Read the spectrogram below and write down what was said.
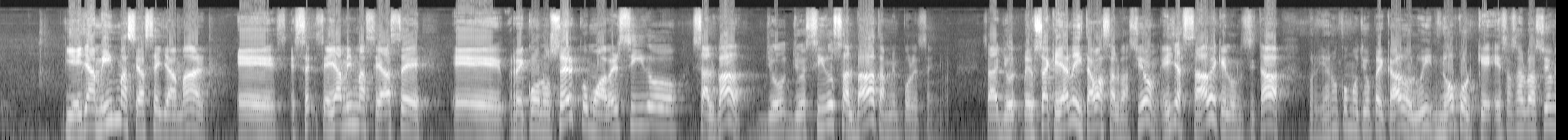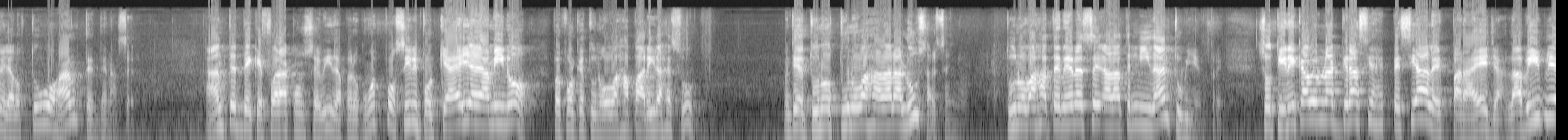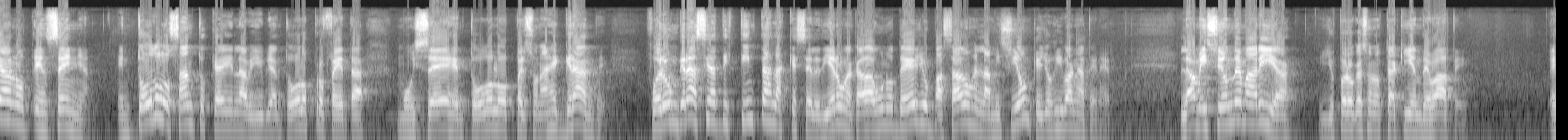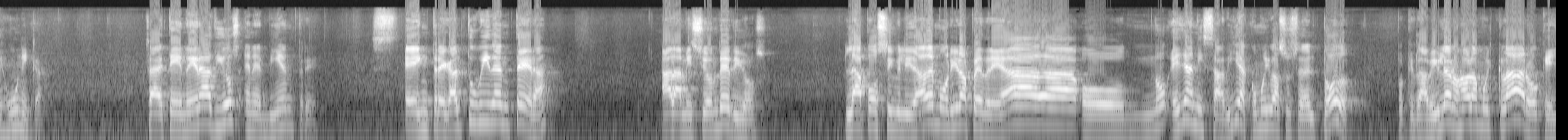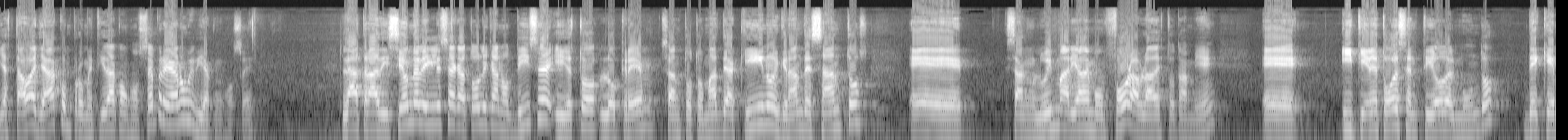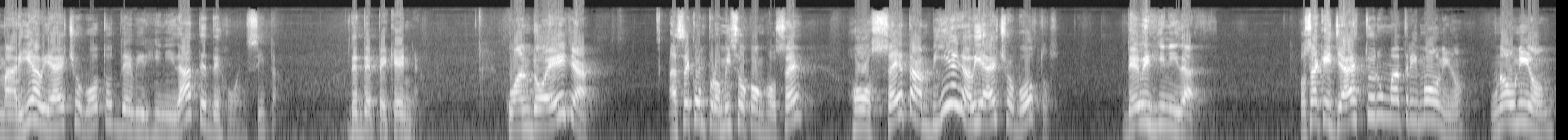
Y ella misma se hace llamar, eh, ella misma se hace eh, reconocer como haber sido salvada. Yo, yo he sido salvada también por el Señor. O sea, yo, o sea, que ella necesitaba salvación. Ella sabe que lo necesitaba, pero ella no cometió pecado, Luis. No, porque esa salvación ella lo tuvo antes de nacer. antes de que fuera concebida. Pero ¿cómo es posible? ¿Por qué a ella y a mí no? Pues porque tú no vas a parir a Jesús. ¿Me entiendes? Tú no, tú no vas a dar a luz al Señor. Tú no vas a tener a la Trinidad en tu vientre. Eso tiene que haber unas gracias especiales para ella. La Biblia nos enseña en todos los santos que hay en la Biblia, en todos los profetas, Moisés, en todos los personajes grandes, fueron gracias distintas las que se le dieron a cada uno de ellos basados en la misión que ellos iban a tener. La misión de María, y yo espero que eso no esté aquí en debate, es única. O sea, tener a Dios en el vientre, e entregar tu vida entera a la misión de Dios, la posibilidad de morir apedreada o no, ella ni sabía cómo iba a suceder todo, porque la Biblia nos habla muy claro que ella estaba ya comprometida con José, pero ella no vivía con José. La tradición de la Iglesia Católica nos dice, y esto lo creen Santo Tomás de Aquino y grandes santos, eh, San Luis María de Montfort habla de esto también, eh, y tiene todo el sentido del mundo, de que María había hecho votos de virginidad desde jovencita, desde pequeña. Cuando ella hace compromiso con José, José también había hecho votos de virginidad. O sea que ya esto era un matrimonio, una unión,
